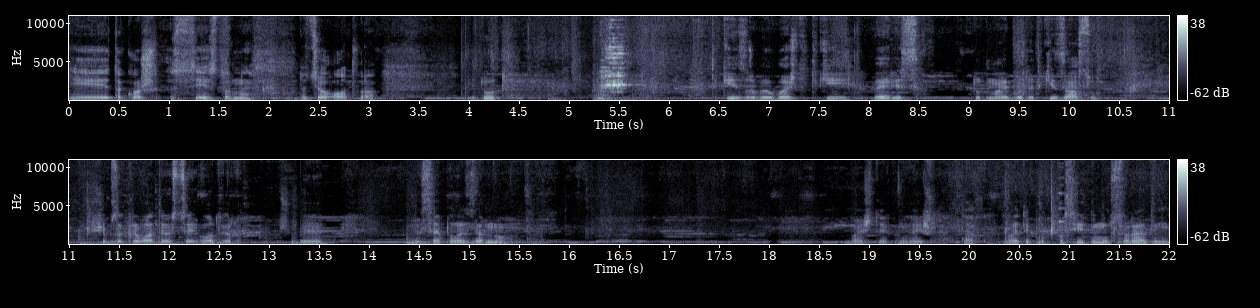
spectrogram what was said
І також з цієї сторони до цього отвора. І тут такий зробив, бачите, такий виріз. Тут має бути такий засув, щоб закривати ось цей отвір, щоб не сипалось зерно. Бачите, як воно вийшло. Так, давайте посвітимо всередину.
